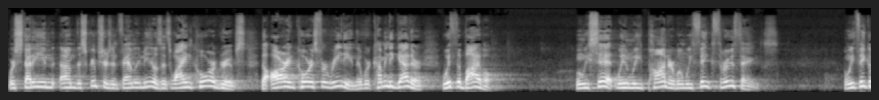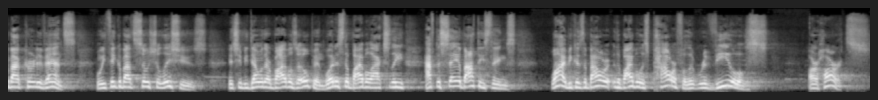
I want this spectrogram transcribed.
we're studying um, the scriptures and family meals. It's why in core groups, the R in core is for reading, that we're coming together with the Bible. When we sit, when we ponder, when we think through things, when we think about current events, when we think about social issues, It should be done with our Bibles open. What does the Bible actually have to say about these things? Why? Because the Bible, is powerful, it reveals our hearts.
